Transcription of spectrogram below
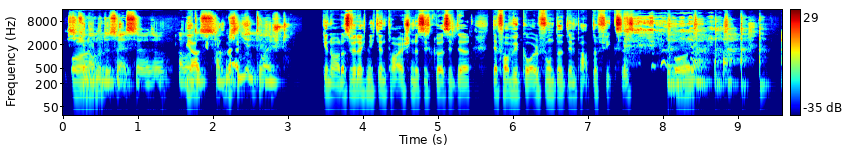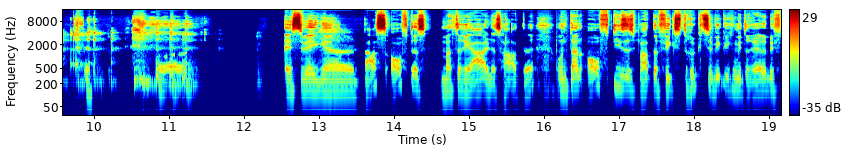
Ich kenne auch nur das Weiße, also, aber ja, das hat mich nie enttäuscht. Genau, das wird euch nicht enttäuschen. Das ist quasi der, der VW Golf unter den Putterfixes. Und, deswegen äh, das auf das Material, das harte, und dann auf dieses Butterfix drückt sie wirklich mit relativ,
